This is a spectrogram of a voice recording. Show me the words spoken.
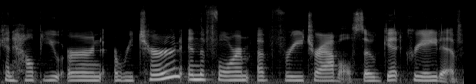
can help you earn a return in the form of free travel. So get creative.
